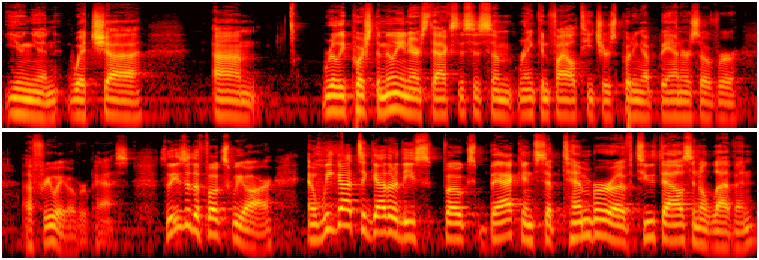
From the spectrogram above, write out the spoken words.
union, which uh, um, really pushed the millionaires tax. This is some rank and file teachers putting up banners over a freeway overpass. So these are the folks we are. And we got together these folks back in September of 2011.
